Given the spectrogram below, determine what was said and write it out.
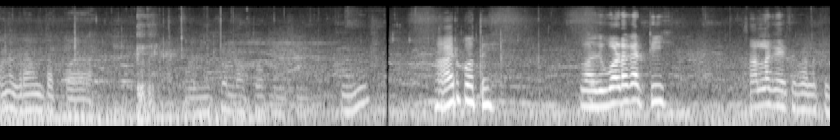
వంద గ్రాములు ఆరిపోతాయి. అది వడగట్టి. చల్లగా అయితే వాళ్ళకి.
